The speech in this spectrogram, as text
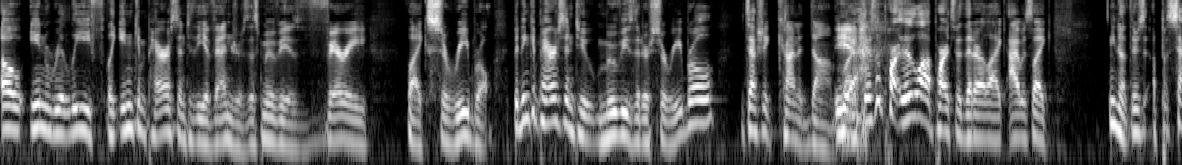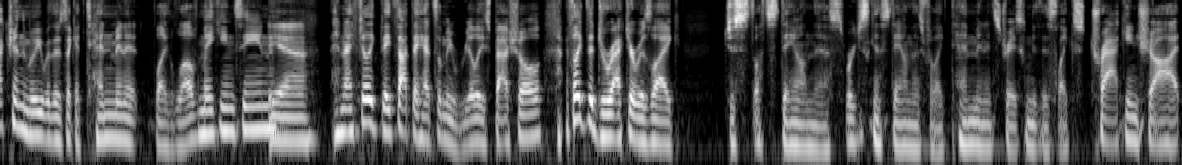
oh, in relief, like in comparison to the Avengers, this movie is very like cerebral. But in comparison to movies that are cerebral, it's actually kind of dumb. Like, Yeah. there's a part there's a lot of parts of it that are like I was like you know, there's a section in the movie where there's like a 10 minute like love making scene. Yeah. And I feel like they thought they had something really special. I feel like the director was like, just let's stay on this. We're just going to stay on this for like 10 minutes straight. It's going to be this like tracking shot.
